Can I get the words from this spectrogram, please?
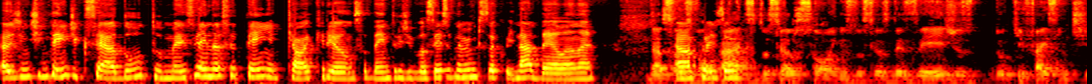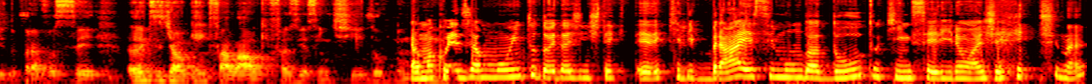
a gente entende que você é adulto, mas ainda você tem aquela criança dentro de você, você também precisa cuidar dela, né? Das suas é vontades, coisa... dos seus sonhos, dos seus desejos, do que faz sentido para você antes de alguém falar o que fazia sentido. é uma coisa muito doida a gente ter que equilibrar esse mundo adulto que inseriram a gente, né?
